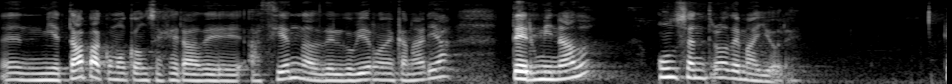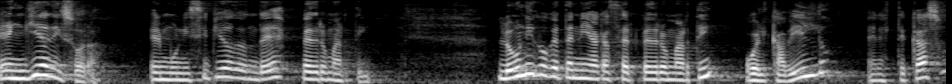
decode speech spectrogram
en mi etapa como consejera de Hacienda del Gobierno de Canarias, terminado un centro de mayores en Guía de Isora el municipio donde es Pedro Martín. Lo único que tenía que hacer Pedro Martín, o el Cabildo, en este caso,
